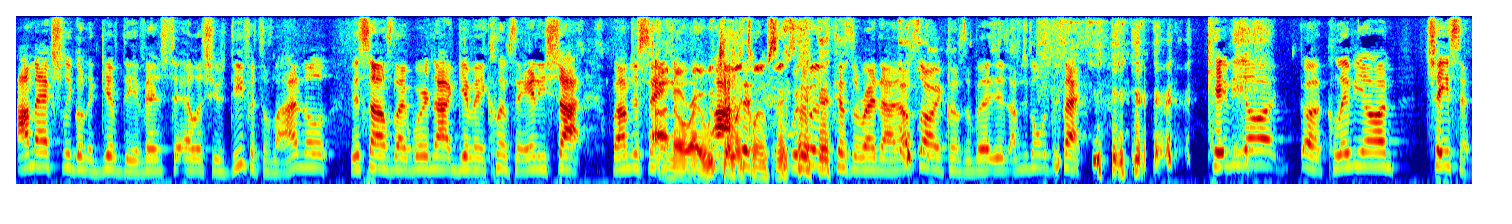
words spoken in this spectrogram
I'm actually going to give the advantage to LSU's defensive line. I know this sounds like we're not giving Clemson any shot, but I'm just saying. I know, right? We're killing Clemson. we're killing Clemson right now. I'm sorry, Clemson, but I'm just going with the facts. Kavion, uh, K'Lavon Chaisson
